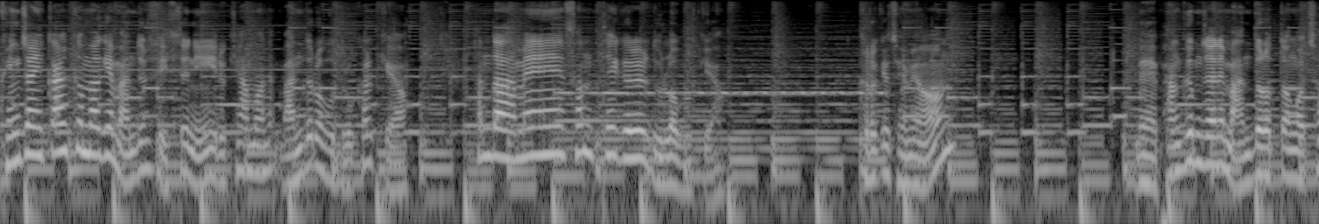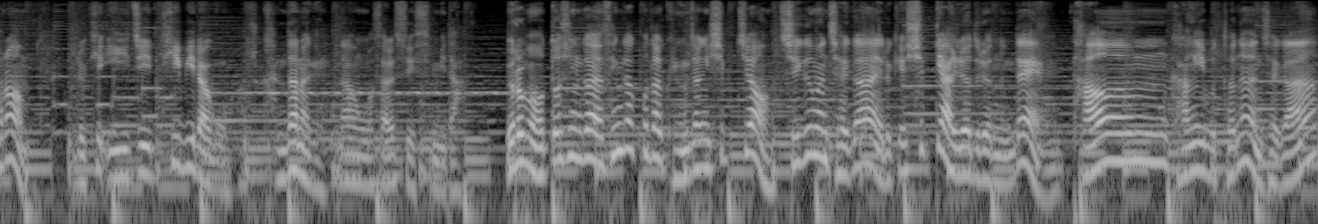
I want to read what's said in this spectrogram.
굉장히 깔끔하게 만들 수 있으니 이렇게 한번 만들어 보도록 할게요. 한 다음에 선택을 눌러 볼게요. 그렇게 되면 네, 방금 전에 만들었던 것처럼 이렇게 EasyTV라고 아주 간단하게 나온 것을 알 수 있습니다. 여러분 어떠신가요? 생각보다 굉장히 쉽죠? 지금은 제가 이렇게 쉽게 알려드렸는데 다음 강의부터는 제가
